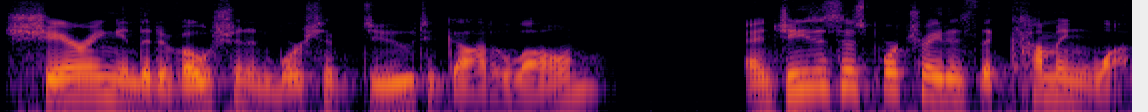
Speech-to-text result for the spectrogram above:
sharing in the devotion and worship due to God alone. And Jesus is portrayed as the coming one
